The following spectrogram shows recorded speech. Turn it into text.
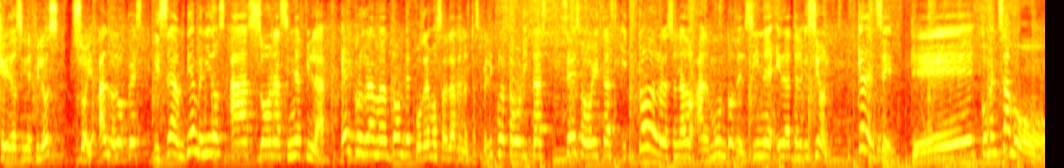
queridos cinéfilos, soy Aldo López y sean bienvenidos a Zona Cinéfila, el programa donde podremos hablar de nuestras películas favoritas, series favoritas y todo lo relacionado al mundo del cine y de la televisión. Quédense, que comenzamos.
